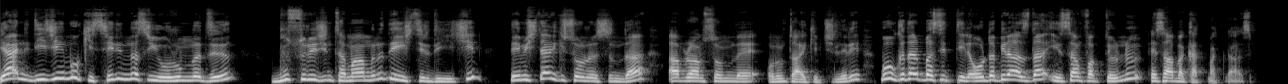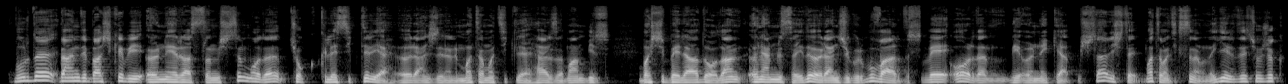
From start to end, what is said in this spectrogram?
Yani diyeceğim o ki senin nasıl yorumladığın bu sürecin tamamını değiştirdiği için demişler ki sonrasında Abramson ve onun takipçileri bu o kadar basit değil. Orada biraz da insan faktörünü hesaba katmak lazım. Burada ben de başka bir örneğe rastlamıştım. O da çok klasiktir ya öğrencilerin hani matematikle her zaman bir başı belada olan önemli sayıda öğrenci grubu vardır. Ve oradan bir örnek yapmışlar. İşte matematik sınavına girdi çocuk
